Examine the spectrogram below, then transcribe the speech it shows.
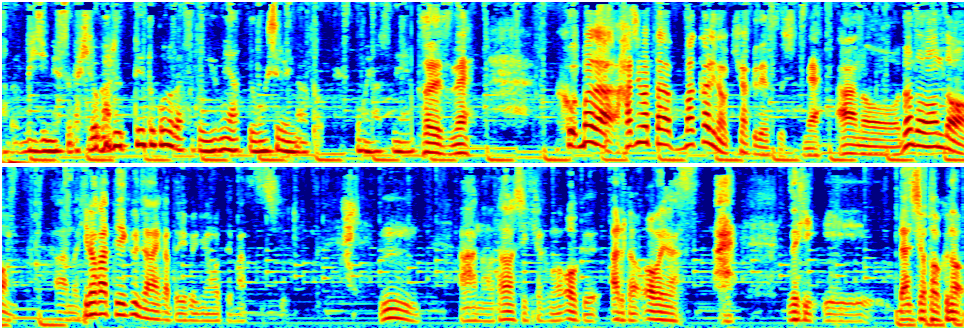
あのビジネスが広がるっていうところがすごい夢あって面白いなと思いますね。そうですね。こまだ始まったばっかりの企画ですしね。あの、どんどんどんどん、あの、広がっていくんじゃないかというふうに思ってますし。うん。あの、楽しい企画も多くあると思います。はい。ぜひ、えーラジオトークの、う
